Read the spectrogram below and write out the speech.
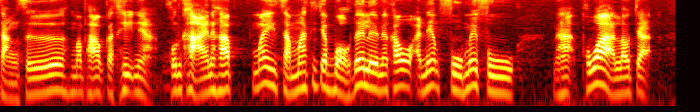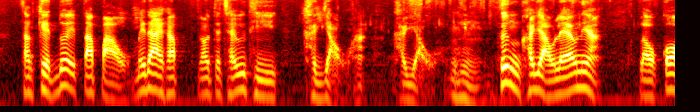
สั่งซื้อมะพร้าวกะทิเนี่ยคนขายนะครับ ไม่สามารถที่จะบอกได้เลยนะครับว่าอันนี้ฟูไม่ฟูนะฮะเพราะว่าเราจะสังเกตด้วยตาเปล่าไม่ได้ครับ เราจะใช้วิธีเขย่าฮะเขย่าอื้อหือซึ่งเขย่าแล้วเนี่ยเราก็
